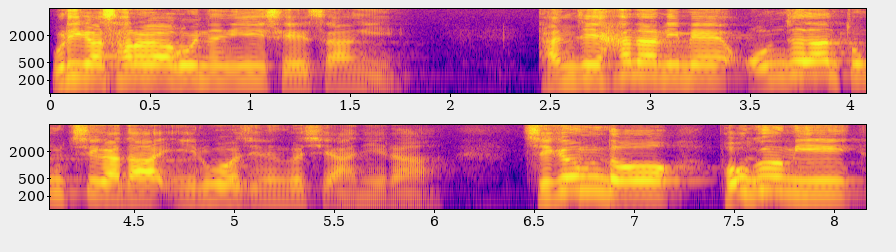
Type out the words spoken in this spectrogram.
우리가 살아가고 있는 이 세상이 단지 하나님의 온전한 통치가 다 이루어지는 것이 아니라 지금도 복음이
